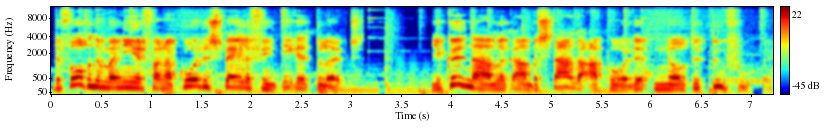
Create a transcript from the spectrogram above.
De volgende manier van akkoorden spelen vind ik het leukst. Je kunt namelijk aan bestaande akkoorden noten toevoegen.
